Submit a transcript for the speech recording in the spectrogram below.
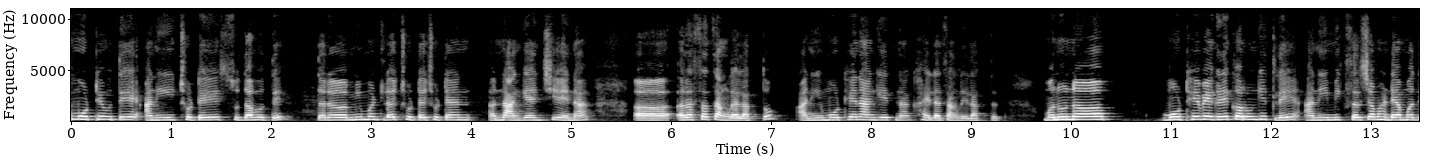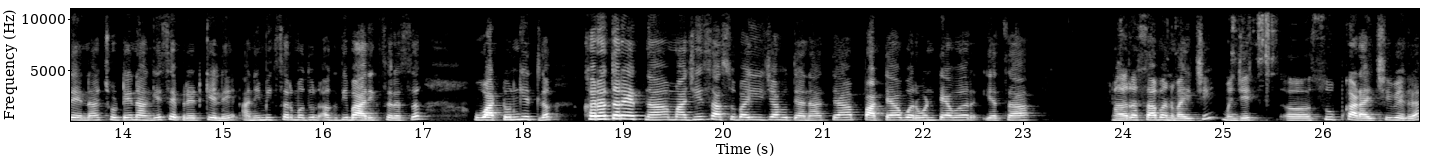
मोठे होते आणि छोटे सुद्धा होते. तर मी म्हटलं छोट्या छोट्या नांग्यांची आहे ना रसा रस्सा चांगला लागतो आणि मोठे नांगे आहेत ना खायला चांगले लागतात. म्हणून मोठे वेगळे करून घेतले आणि मिक्सरच्या भांड्यामध्ये ना छोटे नांगे सेपरेट केले आणि मिक्सरमधून अगदी बारीकसर असं वाटून घेतलं. खरं तर आहेत ना माझी सासूबाई ज्या होत्या ना त्या पाट्या वरवंट्यावर याचा रसा रस्सा बनवायची म्हणजे सूप काढायची वेगळा.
